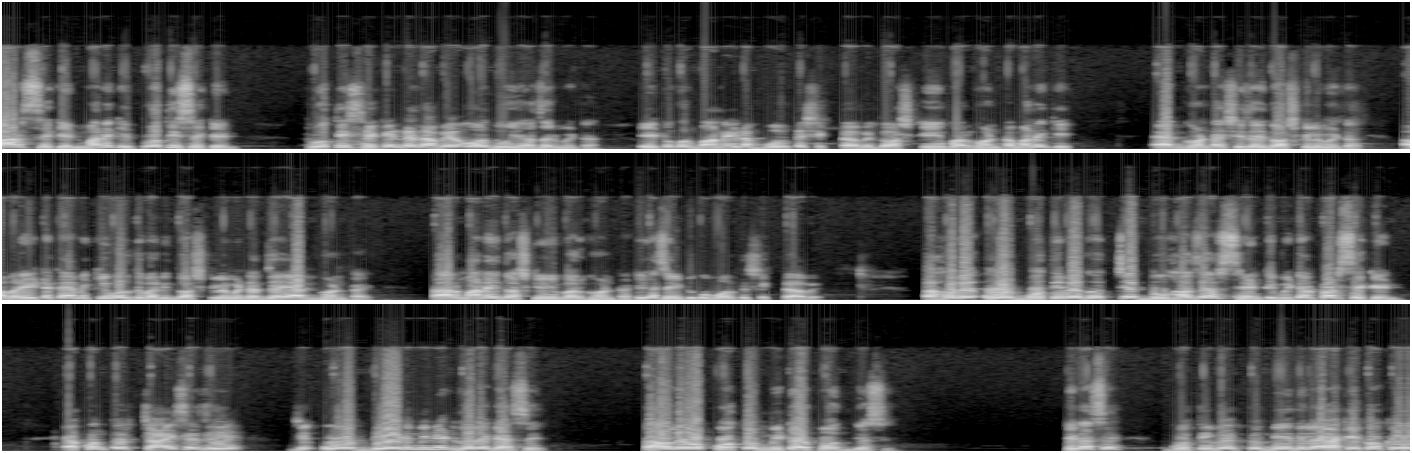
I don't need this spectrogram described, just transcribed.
পার সেকেন্ড মানে কি? প্রতি সেকেন্ড প্রতি সেকেন্ডে যাবে ও দুই হাজার মিটার এইটুকুর মানে এটা বলতে শিখতে হবে। দশ কিমি পার ঘণ্টা মানে কি? এক ঘন্টায় সে যায় দশ কিলোমিটার। আবার এটাকে আমি কি বলতে পারি? দশ কিলোমিটার যায় এক ঘন্টায়। তার মানেই দশ কিমি পার ঘণ্টা, ঠিক আছে? এইটুকু বলতে শিখতে হবে। তাহলে ওর গতিবেগ হচ্ছে দু হাজার সেন্টিমিটার পার সেকেন্ড। এখন তোর চাইছে যে যে ও দেড় মিনিট ধরে গেছে, তাহলে ও কত মিটার পথ গেছে? ঠিক আছে? গতিবেগ তো দিয়ে দিল এক এককে,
